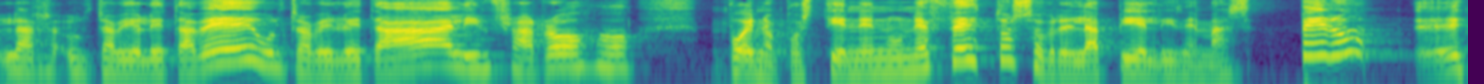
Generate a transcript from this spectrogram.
la ultravioleta B, ultravioleta A, el infrarrojo, bueno, pues tienen un efecto sobre la piel y demás. Pero eh,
